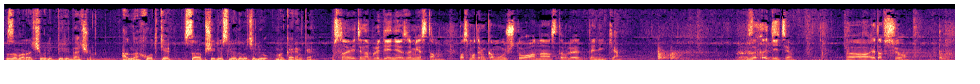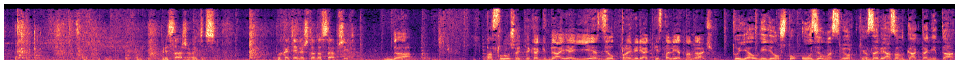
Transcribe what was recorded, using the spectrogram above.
заворачивали передачу. О находке сообщили следователю Макаренко. Установите наблюдение за местом. Посмотрим, кому и что она оставляет в тайнике. Заходите. Э, Это все. Присаживайтесь. Вы хотели что-то сообщить? Да. Послушайте, когда я ездил проверять пистолет на дачу, то я увидел, что узел на свертке завязан как-то не так.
